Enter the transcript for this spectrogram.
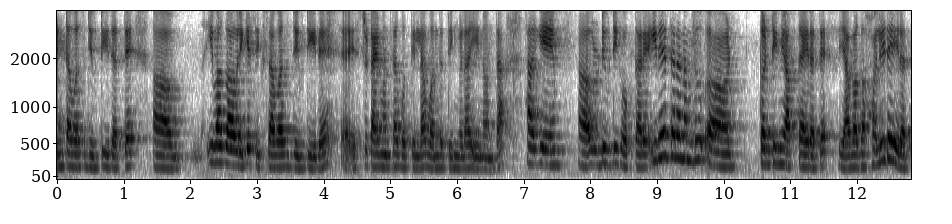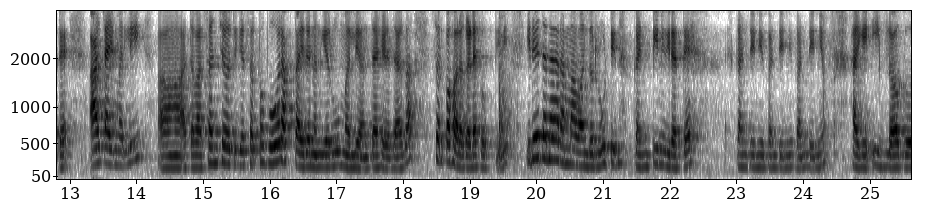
ಎಂಟು ಅವರ್ಸ್ ಡ್ಯೂಟಿ ಇರುತ್ತೆ. ಇವಾಗ ಅವರಿಗೆ ಸಿಕ್ಸ್ ಅವರ್ಸ್ ಡ್ಯೂಟಿ ಇದೆ. ಎಷ್ಟು ಟೈಮ್ ಅಂತ ಗೊತ್ತಿಲ್ಲ, ಒಂದು ತಿಂಗಳ ಏನು ಅಂತ. ಹಾಗೆ ಅವರು ಡ್ಯೂಟಿಗೆ ಹೋಗ್ತಾರೆ. ಇದೇ ಥರ ನಮ್ಮದು ಕಂಟಿನ್ಯೂ ಆಗ್ತಾ ಇರುತ್ತೆ. ಯಾವಾಗ ಹಾಲಿಡೇ ಇರುತ್ತೆ. ಆ ಟೈಮಲ್ಲಿ ಅಥವಾ ಸಂಜೆ ಹೊತ್ತಿಗೆ ಸ್ವಲ್ಪ ಬೋರ್ ಆಗ್ತಾ ಇದೆ ನನಗೆ ರೂಮಲ್ಲಿ ಅಂತ ಹೇಳಿದಾಗ ಸ್ವಲ್ಪ ಹೊರಗಡೆ ಹೋಗ್ತೀವಿ. ಇದೇ ಥರ ನಮ್ಮ ಒಂದು ರೂಟೀನ್ ಕಂಟಿನ್ಯೂ ಇರುತ್ತೆ. ಕಂಟಿನ್ಯೂ ಕಂಟಿನ್ಯೂ ಕಂಟಿನ್ಯೂ ಹಾಗೆ ಈ ವ್ಲಾಗು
